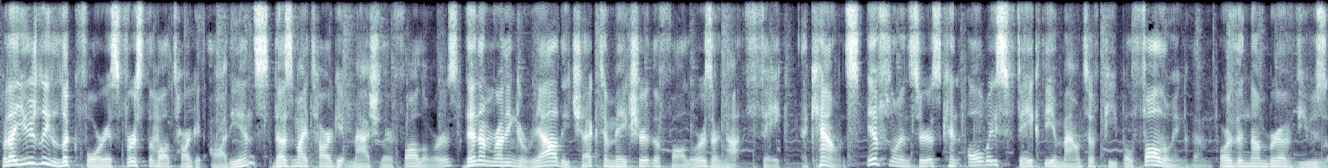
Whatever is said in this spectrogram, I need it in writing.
What I usually look for is first of all target audience. Does my target match their followers? Then I'm running a reality check to make sure the followers are not fake accounts. Influencers can always fake the amount of people following them or the number of views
